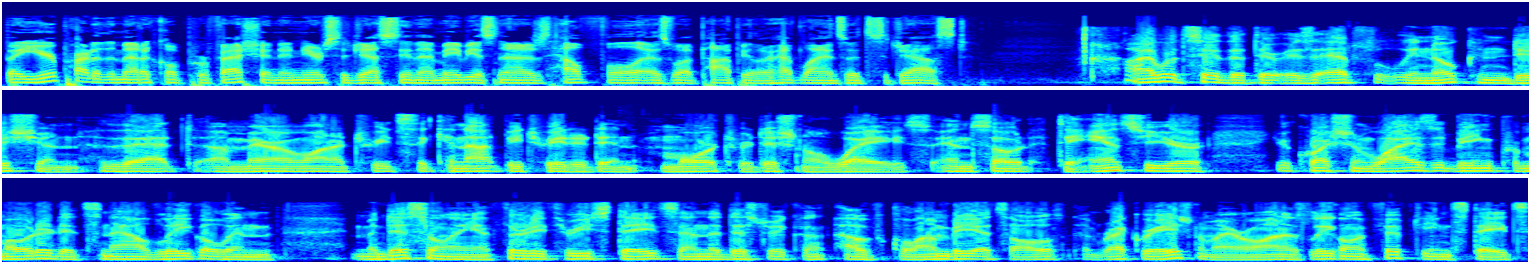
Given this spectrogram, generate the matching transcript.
but you're part of the medical profession, and you're suggesting that maybe it's not as helpful as what popular headlines would suggest. I would say that there is absolutely no condition that uh, marijuana treats that cannot be treated in more traditional ways. And so, to answer your your question, why is it being promoted? It's now legal in medicinally in 33 states and the District of Columbia. It's all recreational marijuana is legal in 15 states.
